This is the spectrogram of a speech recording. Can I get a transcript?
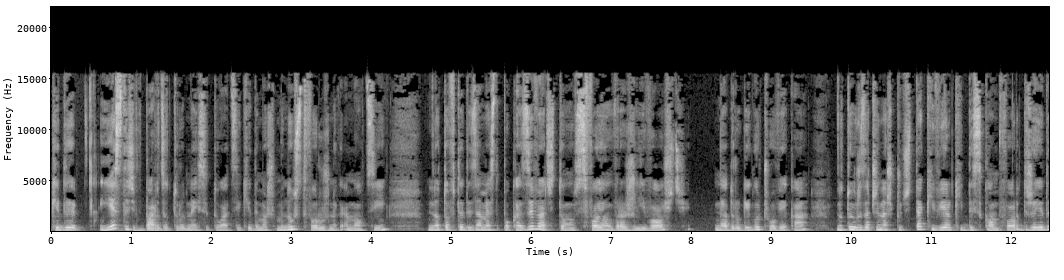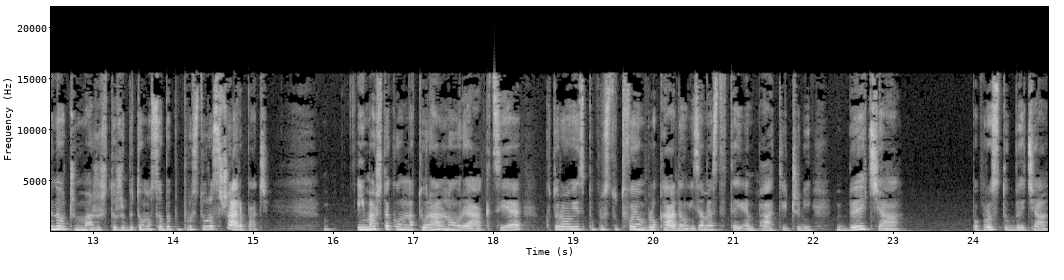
kiedy jesteś w bardzo trudnej sytuacji, kiedy masz mnóstwo różnych emocji, no to wtedy zamiast pokazywać tą swoją wrażliwość na drugiego człowieka, no to już zaczynasz czuć taki wielki dyskomfort, że jedyne o czym marzysz, to żeby tą osobę po prostu rozszarpać. I masz taką naturalną reakcję, którą jest po prostu Twoją blokadą, i zamiast tej empatii, czyli bycia, po prostu bycia,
